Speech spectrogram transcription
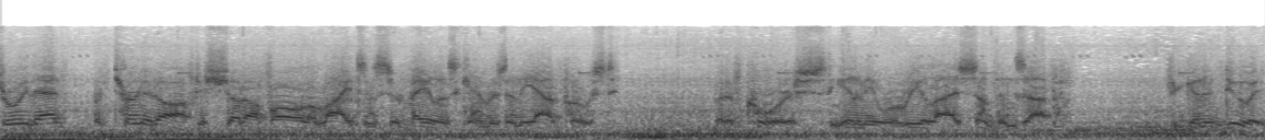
Destroy that or turn it off to shut off all the lights and surveillance cameras in the outpost. But of course, the enemy will realize something's up. If you're gonna do it,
